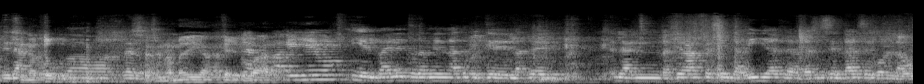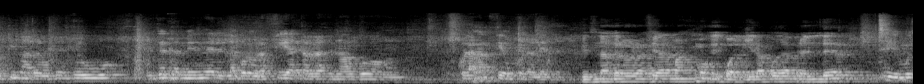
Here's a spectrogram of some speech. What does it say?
sino tú. o sea, no me digas que el lugar. La ropa que llevo. Y el baile tú también hace porque la hace la hacían hacer sentadillas, levantarse y sentarse con la última revolución que hubo, entonces también la coreografía está relacionada con, con la canción, con la letra. Es una coreografía además como que cualquiera puede aprender sí, muy.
